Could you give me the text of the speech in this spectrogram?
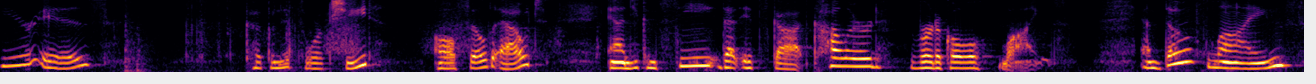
Here is Cocoknits worksheet all filled out. And you can see that it's got colored vertical lines. And those lines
